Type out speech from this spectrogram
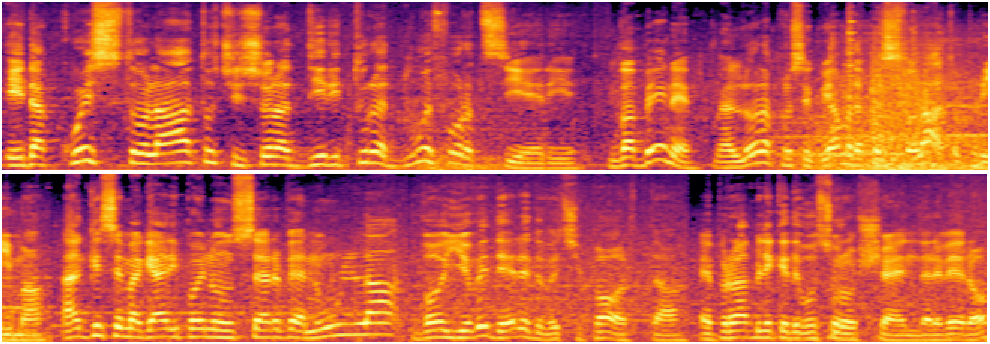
E da questo lato ci sono addirittura due forzieri. Va bene, allora proseguiamo da questo lato prima. Anche se magari poi non serve a nulla, voglio vedere dove ci porta. È probabile che devo solo scendere, vero?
